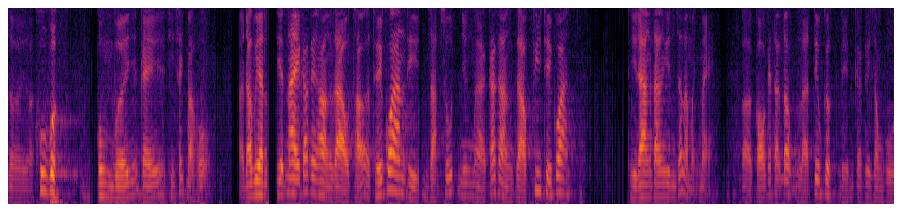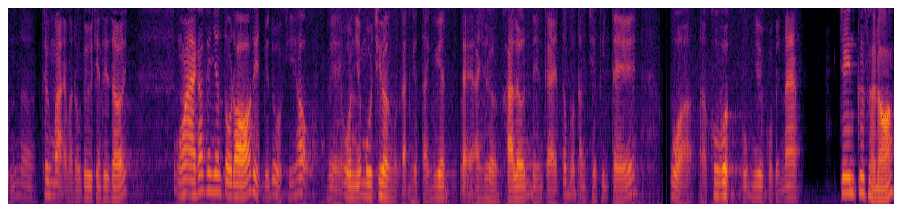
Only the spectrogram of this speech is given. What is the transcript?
rồi khu vực cùng với những cái chính sách bảo hộ. À, đặc biệt hiện nay các cái hàng rào tháo, à, thuế quan thì giảm sút nhưng mà các hàng rào phi thuế quan thì đang tăng lên rất là mạnh mẽ và có cái tác động là tiêu cực đến các cái dòng vốn à, thương mại và đầu tư trên thế giới. Ngoài các cái nhân tố đó thì biến đổi khí hậu về ô nhiễm môi trường và cạn kiệt tài nguyên sẽ ảnh hưởng khá lớn đến cái tốc độ tăng trưởng kinh tế của ờ, khu vực cũng như của Việt Nam. Trên cơ sở đó,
